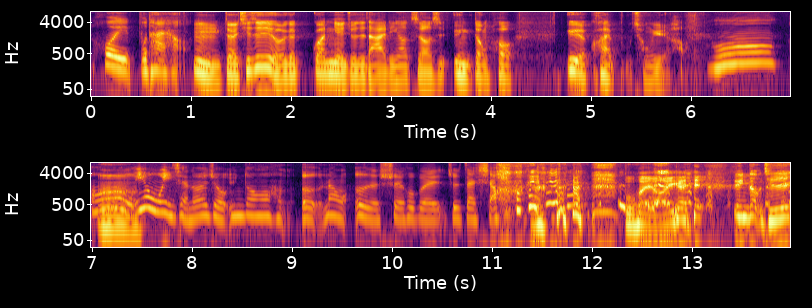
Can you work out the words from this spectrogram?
会不太好。嗯，对，其实有一个观念就是大家一定要知道，是运动后越快补充越好。哦，哦，嗯因为我以前都会觉得运动后很饿，那我饿的睡会不会就是在消耗？不会哦，因为运动其实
